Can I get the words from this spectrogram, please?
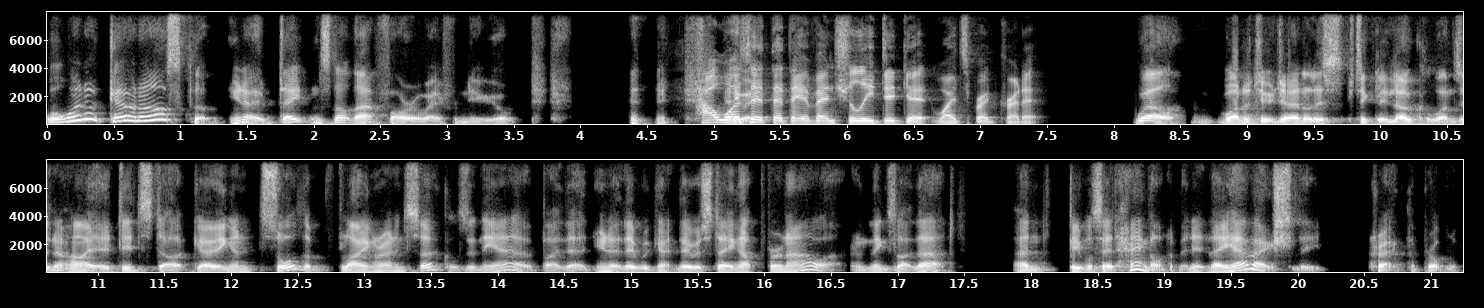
Well, why not go and ask them? You know, Dayton's not that far away from New York. How was anyway. it that they eventually did get widespread credit? Well, one or two journalists, particularly local ones in Ohio, did start going and saw them flying around in circles in the air by then. You know, they were they were staying up for an hour and things like that. And people said, "Hang on a minute, they have actually cracked the problem."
